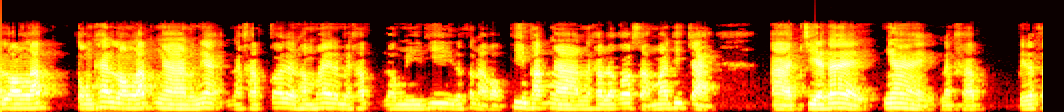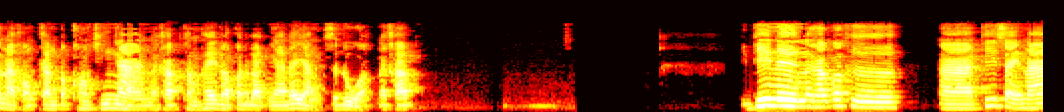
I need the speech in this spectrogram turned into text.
ารองรับตรงแท่นรองรับงานตรงเนี้ยนะครับ ก็จะทำให้อะไมครับ เรามีที่ลักษณะของที่พักงานนะครับ แล้วก็สามารถที่จะอาเจียได้ง่ายนะครับ เป็นลักษณะของการประคองชิ้นงานนะครับทำให้เราปฏิบัติงานได้อย่างสะดวกนะครับ อีกที่หนึ่งนะครับก็คืออ่าที่ใส่น้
